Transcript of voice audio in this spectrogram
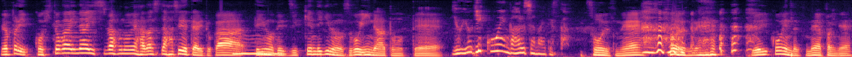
やっぱりこう人がいない芝生の上裸足で走れたりとかうんっていうので実験できるのすごいいいなと思って、代々木公園があるじゃないですか。そうですね。そうですね。代々木公園ですね、やっぱりね。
